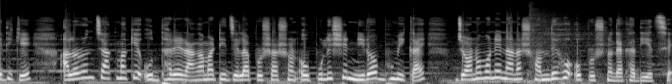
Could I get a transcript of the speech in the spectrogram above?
এদিকে চাকমাকে উদ্ধারে রাঙামাটি জেলা প্রশাসন ও পুলিশের নীরব ভূমিকায় জনমনে নানা সন্দেহ ও প্রশ্ন দেখা দিয়েছে।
